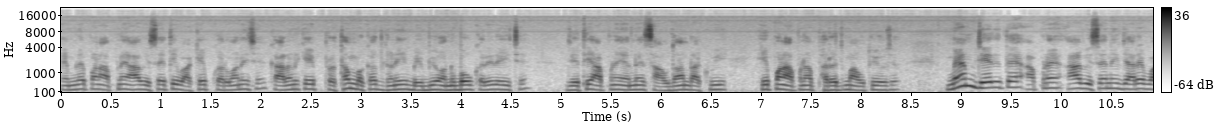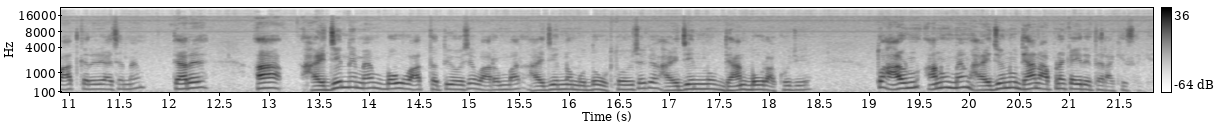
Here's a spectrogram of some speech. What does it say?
એમને પણ આપણે આ વિષયથી વાકેફ કરવાની છે. કારણ કે પ્રથમ વખત ઘણી બેબીઓ અનુભવ કરી રહી છે, જેથી આપણે એમને સાવધાન રાખવી એ પણ આપણા ફરજમાં આવતી હોય છે. મેમ, જે રીતે આપણે આ વિષયની જ્યારે વાત કરી રહ્યા છે મેમ, ત્યારે આ હાઇજીનની મેમ બહુ વાત થતી હોય છે, વારંવાર હાઇજીનનો મુદ્દો ઉઠતો હોય છે કે હાઇજીનનું ધ્યાન બહુ રાખવું જોઈએ. તો આનું મેમ હાઇજીનનું ધ્યાન આપણે કઈ રીતે રાખી શકીએ?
